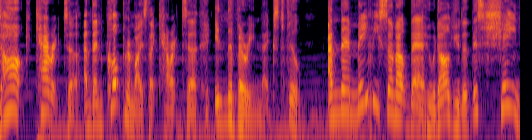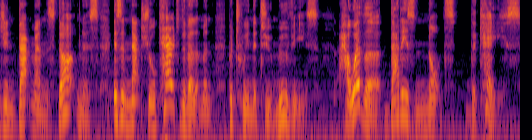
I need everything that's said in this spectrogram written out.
dark character and then compromise that character in the very next film. And there may be some out there who would argue that this change in Batman's darkness is a natural character development between the two movies. However, that is not the case.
